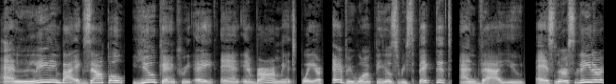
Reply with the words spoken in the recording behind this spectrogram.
and leading by example, you can create an environment where everyone feels respected and valued. As nurse leader,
